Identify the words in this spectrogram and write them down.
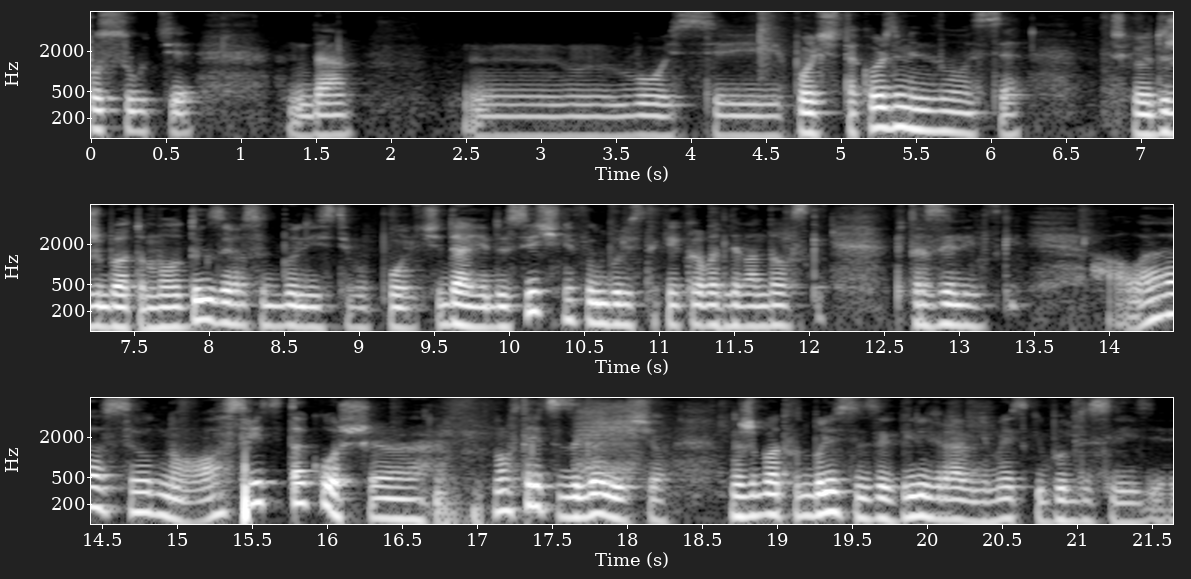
по суті. Да. Ось. І Польща також змінилася. Дуже багато молодих зараз футболістів у Польщі. Да, є досвідчені футболісти, такі як Роберт Левандовський, Петр Зелінський. Але все одно, австрійці також. е, Ну, австрійці взагалі що. Дуже багато футболістів взагалі грає в німецькій бундеслізі.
